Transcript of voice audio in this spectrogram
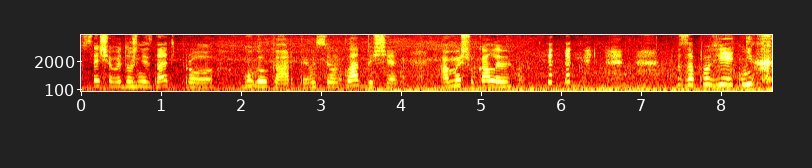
Все, що ви повинні знати про Google карти. Ось о, кладбище. А ми шукали заповідник.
